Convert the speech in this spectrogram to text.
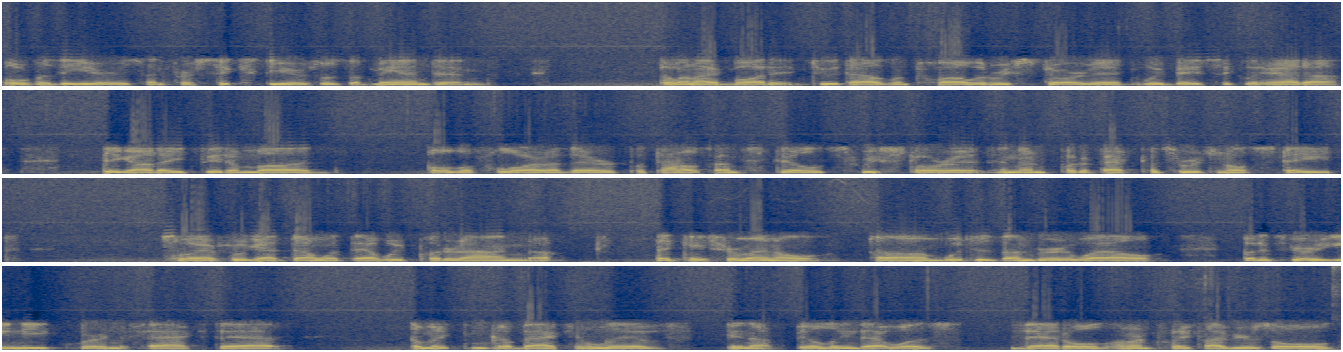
over the years and for 60 years was abandoned. So when I bought it in 2012 and restored it, we basically had to dig out eight feet of mud, pull the floor out of there, put the house on stilts, restore it, and then put it back to its original state. So after we got done with that, we put it on vacation rental, um, which is done very well. But it's very unique. Where in the fact that somebody can come back and live in a building that was that old, 125 years old,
